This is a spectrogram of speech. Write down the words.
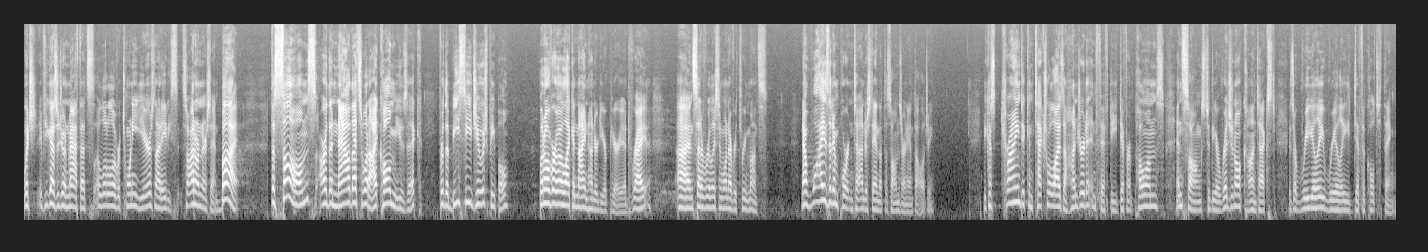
which, if you guys are doing math, that's a little over 20 years, not 80. So I don't understand. But the Psalms are the now that's what I call music for the BC Jewish people, but over like a 900 year period, right? Uh, instead of releasing one every three months. Now, why is it important to understand that the Psalms are an anthology? Because trying to contextualize 150 different poems and songs to the original context is a really, really difficult thing.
